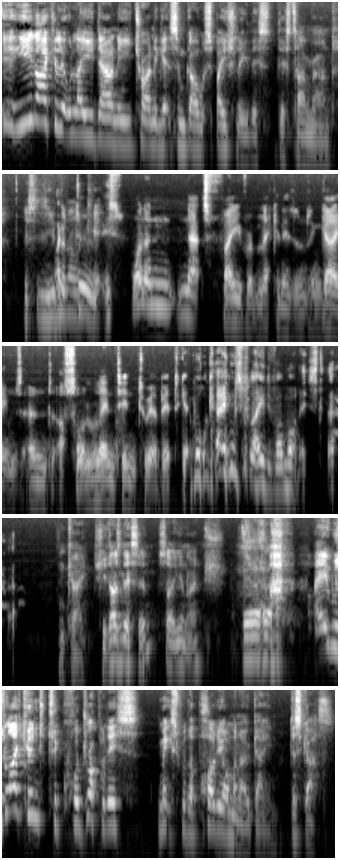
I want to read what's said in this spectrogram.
You like a little lay downy trying to get some goals spatially this this time round. This is, you've been I on do. It's one of Nat's favourite mechanisms in games, and I've sort of lent into it a bit to get more games played, if I'm honest. okay, she does listen, so you know. Uh, it was likened to Quadropolis mixed with a polyomino game. Discuss.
